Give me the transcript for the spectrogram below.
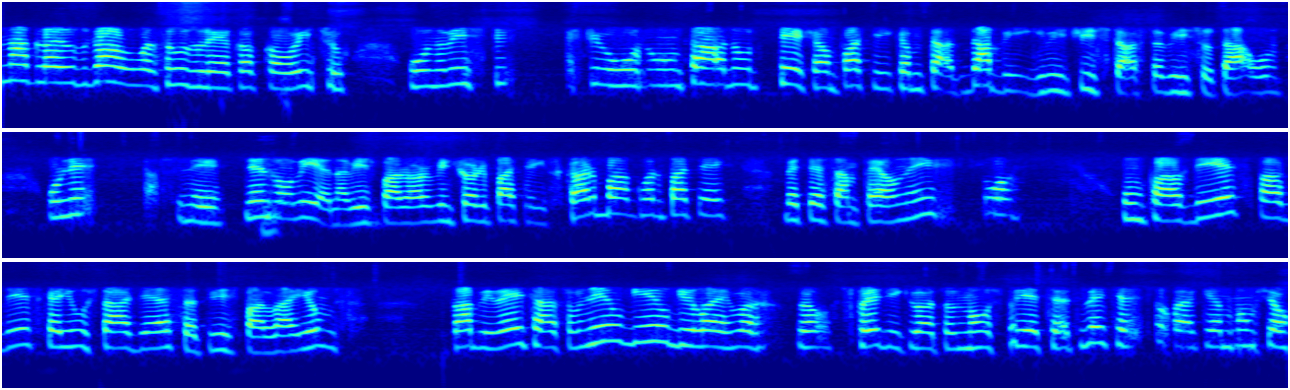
naglai uz galvas uzliek atkal visu, un viss un, un tā, nu, tiešām patīkam tā dabīgi viņš izstāsta visu tā, un, un ne, ne, ne no viena vispār, var, viņš arī pateikt skarbāk var pateikt, bet esam pelnījuši to, un paldies, paldies, ka jūs tādi esat vispār, lai jums labi veicās un ilgi, ilgi, lai var vēl spredīkot un mūs priecēt, veicēt cilvēkiem mums jau,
